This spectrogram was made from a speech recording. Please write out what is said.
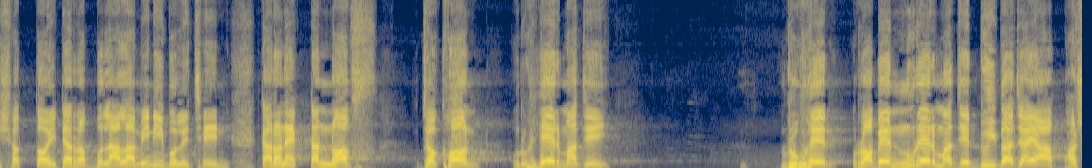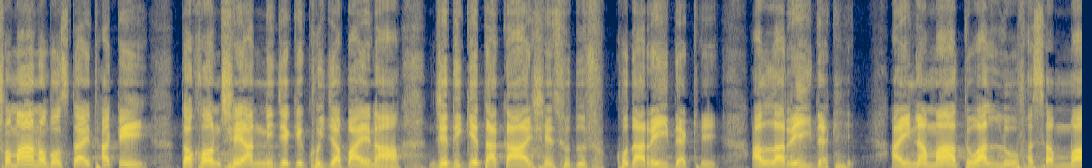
সত্য, এটা রব্বুল আলামিনই বলেছেন। কারণ একটা নফস যখন রুহের মাঝে রুহের, রবের নূরের মাঝে ডুইবা যায়া ভাসমান অবস্থায় থাকে, তখন সে আর নিজেকে খুঁজা পায় না। যেদিকে তাকায় সে শুধু খোদারেই দেখে আল্লাহরেই দেখে। আইনা মা তো আল্লু ফাসাম্মা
